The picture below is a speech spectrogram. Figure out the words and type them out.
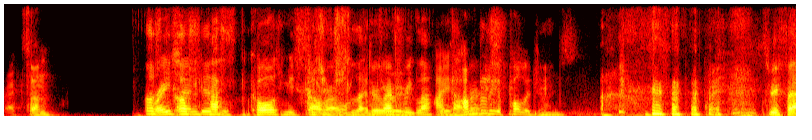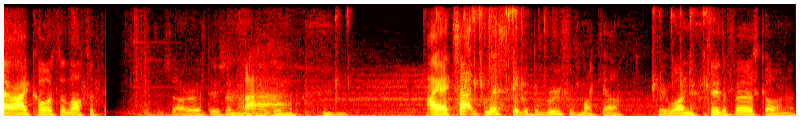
Wrecked, son. Oh, oh, has me. caused me you sorrow just let him through through? every lap I that humbly apologise. to be fair, I caused a lot of sorrow through some Ah. I attacked Gliscor with the roof of my car through one through the first corner,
